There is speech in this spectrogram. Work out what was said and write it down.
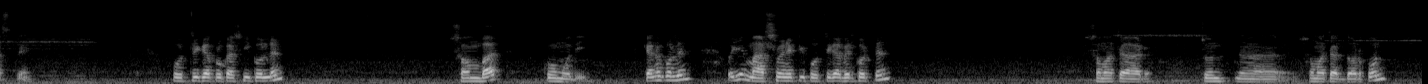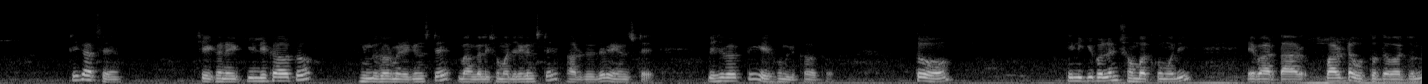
আসতে। পত্রিকা প্রকাশ কী করলেন? সংবাদ কৌমুদি। কেন করলেন? ওই যে মার্সম্যান একটি পত্রিকা বের করতেন, সমাচার সমাচার দর্পণ, ঠিক আছে? সেখানে কি লেখা হতো? হিন্দু ধর্মের এগেনস্টে বাঙালি সমাজের এগেনস্টে ভারতীয়দের এগেনস্টে বেশিরভাগটি এরকম লেখা হতো। তো তিনি কি করলেন? সংবাদ কৌমুদি এবার তার পাল্টা উত্তর দেওয়ার জন্য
